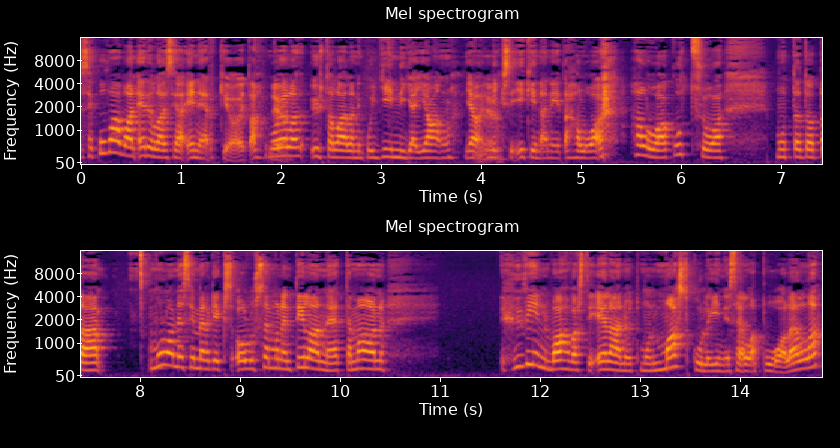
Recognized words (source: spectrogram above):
se kuvaa vain erilaisia energioita. Voi Joo. olla yhtä lailla niin kuin yin ja yang, ja Joo. miksi ikinä niitä haluaa, haluaa kutsua. Mutta tota, mulla on esimerkiksi ollut sellainen tilanne, että mä oon hyvin vahvasti elänyt mun maskuliinisella puolella,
